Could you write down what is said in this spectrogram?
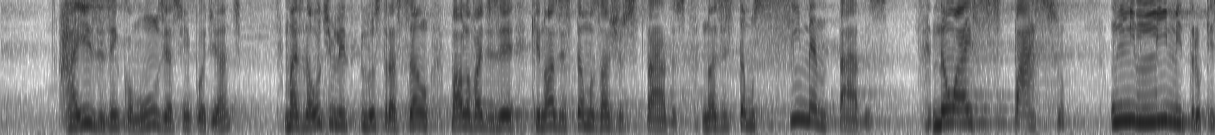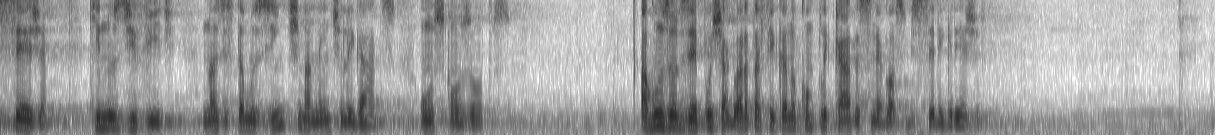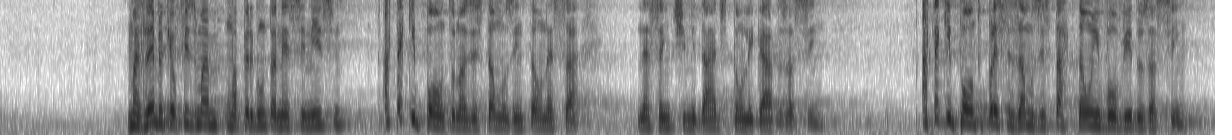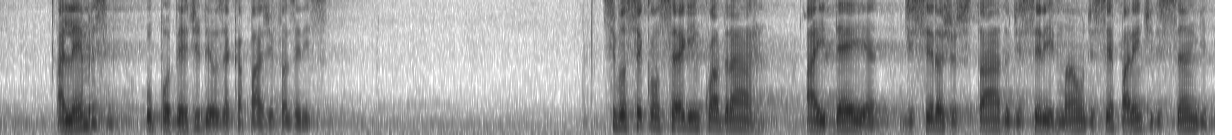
raízes em comuns e assim por diante. Mas na última ilustração, Paulo vai dizer que nós estamos ajustados, nós estamos cimentados, não há espaço, um milímetro que seja, que nos divide, nós estamos intimamente ligados uns com os outros. Alguns vão dizer: puxa, agora está ficando complicado esse negócio de ser igreja. Mas lembra que eu fiz uma, uma pergunta nesse início? Até que ponto nós estamos então nessa, nessa intimidade tão ligados assim? Até que ponto precisamos estar tão envolvidos assim? Ah, lembre-se, o poder de Deus é capaz de fazer isso. Se você consegue enquadrar a ideia de ser ajustado, de ser irmão, de ser parente de sangue,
